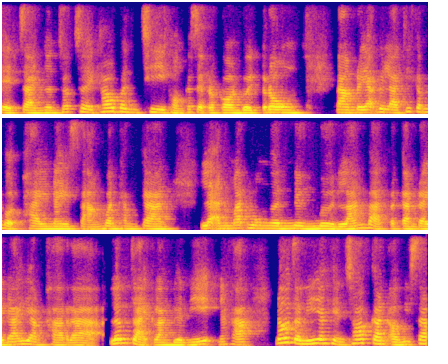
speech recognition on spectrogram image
ษตรจ่ายเงินชดเชยเข้าบัญชีของเกษตรกรโดยตรง ตามระยะเวลาที่กำหนดภายใน 3 วันทำการ และอนุมัติวงเงิน 10,000 ล้านบาทประกันรายได้ยางพารา เริ่มจ่ายกลางเดือนนี้นะคะ นอกจากนี้ยังเห็นชอบการออกวีซ่า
